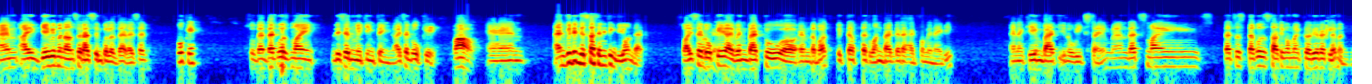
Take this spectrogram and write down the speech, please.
and I gave him an answer as simple as that. I said, "Okay." So that that was my decision making thing. I said, "Okay," Wow. and and we didn't discuss anything beyond that. So I said, Okay. "Okay." I went back to uh, Ahmedabad, picked up that one bag that I had from NID, and I came back in a week's time, and that's my that's just, that was the starting of my career at Lemon.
